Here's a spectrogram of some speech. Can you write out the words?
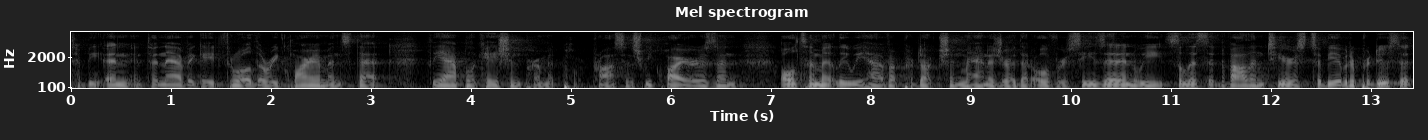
to be and, and to navigate through all the requirements that the application permit process requires and ultimately we have a production manager that oversees it and we solicit volunteers to be able to produce it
